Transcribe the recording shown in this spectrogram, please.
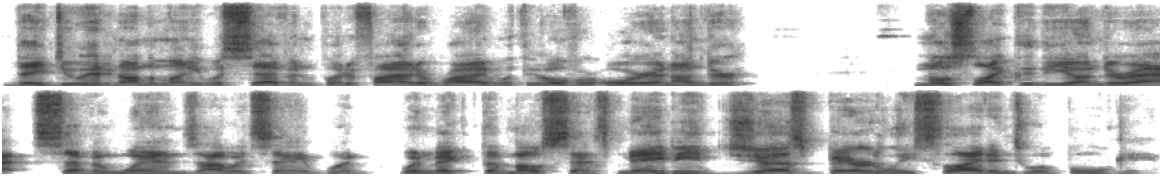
they do hit it on the money with seven, but if I had to ride with the over or an under, most likely the under at seven wins, I would say would would make the most sense. Maybe just barely slide into a bowl game.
